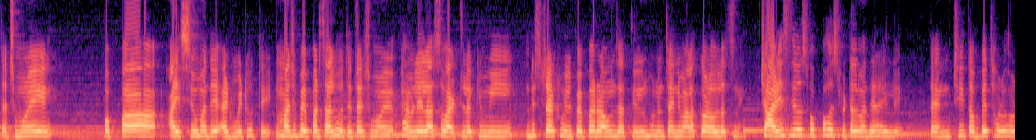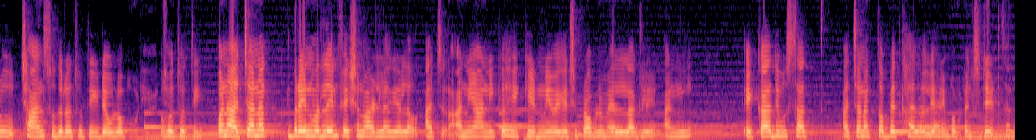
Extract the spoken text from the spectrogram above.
त्याच्यामुळे पप्पा आय सी यूमध्ये ॲडमिट होते. माझे पेपर चालू होते. त्याच्यामुळे फॅमिलीला असं वाटलं की मी डिस्ट्रॅक्ट होईल पेपर राहून जातील म्हणून त्यांनी मला कळवलंच नाही. चाळीस दिवस पप्पा हॉस्पिटलमध्ये राहिले. त्यांची तब्येत हळूहळू छान सुधरत होती डेव्हलप होत होती. पण अचानक ब्रेनमधलं इन्फेक्शन वाढलं गेलं आच आणि आणि काही किडनी वगैरेचे प्रॉब्लेम यायला लागले. आणि एका दिवसात अचानक तब्येत खालावली आणि पप्पांची डेट झाली.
